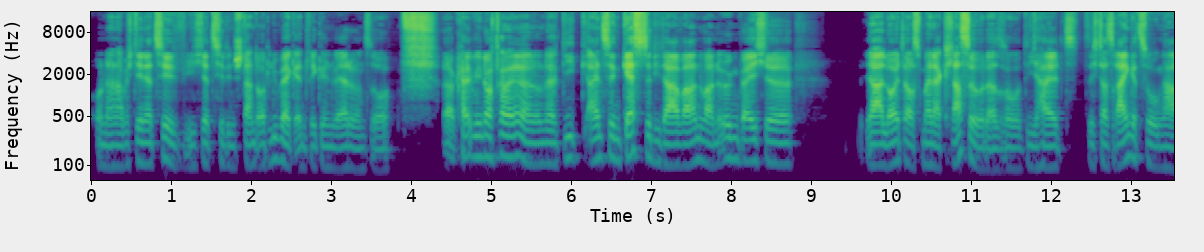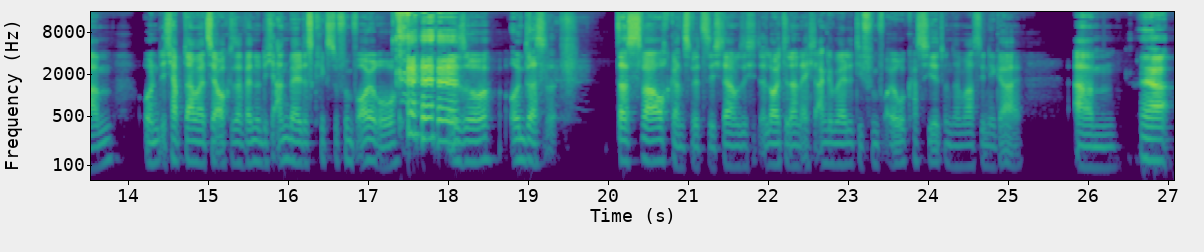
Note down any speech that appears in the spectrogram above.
Und dann habe ich denen erzählt, wie ich jetzt hier den Standort Lübeck entwickeln werde und so. Da kann ich mich noch dran erinnern. Und die einzigen Gäste, die da waren, waren irgendwelche ja, Leute aus meiner Klasse oder so, die halt sich das reingezogen haben und ich habe damals ja auch gesagt, wenn du dich anmeldest, kriegst du 5 Euro. also, und das, das war auch ganz witzig. Da haben sich Leute dann echt angemeldet, die 5 Euro kassiert und dann war es ihnen egal. Ähm, ja.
